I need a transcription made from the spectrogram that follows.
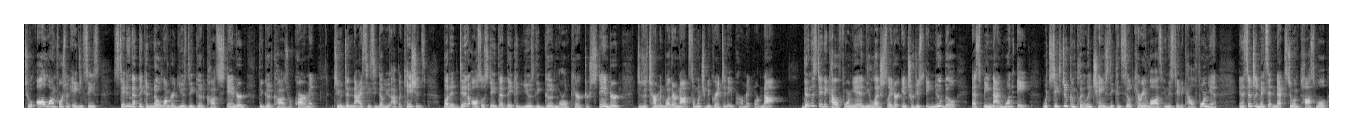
to all law enforcement agencies stating that they could no longer use the good cause standard, the good cause requirement, to deny CCW applications, but it did also state that they could use the good moral character standard to determine whether or not someone should be granted a permit or not. Then the state of California and the legislator introduced a new bill, SB 918, which seeks to completely change the concealed carry laws in the state of California and essentially makes it next to impossible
